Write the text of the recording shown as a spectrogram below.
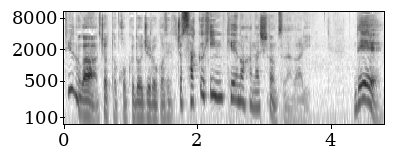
ていうのがちょっと国道16号線ちょっと作品系の話とのつながりで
